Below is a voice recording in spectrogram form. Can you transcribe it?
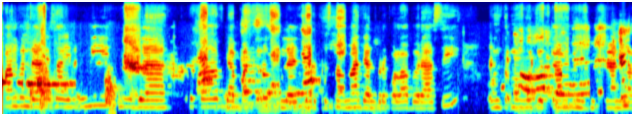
pantun dari saya ini, semoga kita dapat terus belajar bersama dan berkolaborasi untuk mewujudkan pendidikan yang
